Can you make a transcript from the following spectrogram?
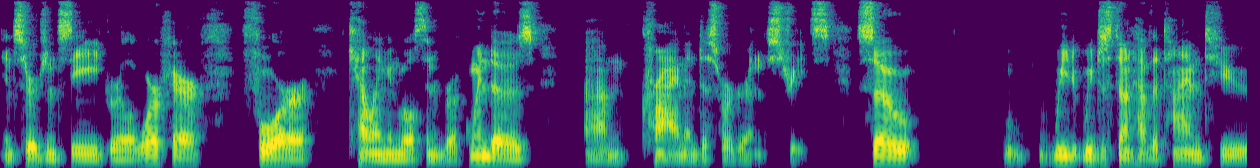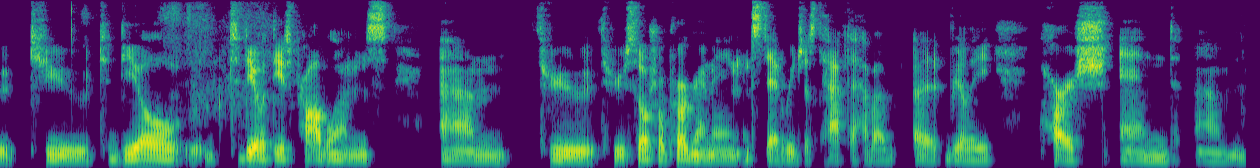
insurgency, guerrilla warfare, for Kelling and Wilson broke windows, um, crime and disorder in the streets. So we, we just don't have the time to to to deal to deal with these problems um, through through social programming. Instead, we just have to have a, a really harsh and um,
